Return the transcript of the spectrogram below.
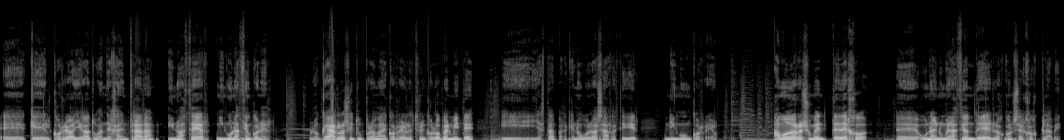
eh, que el correo ha llegado a tu bandeja de entrada y no hacer ninguna acción con él. Bloquearlo si tu programa de correo electrónico lo permite y ya está, para que no vuelvas a recibir ningún correo. A modo de resumen, te dejo eh, una enumeración de los consejos clave.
